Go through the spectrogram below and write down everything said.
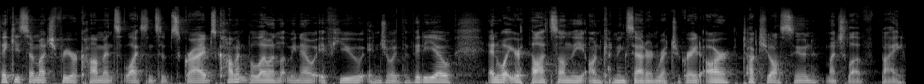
Thank you so much for your comments, likes, and subscribes. Comment below and let me know if you enjoyed the video and what your thoughts on the oncoming Saturn retrograde are. Talk to you all soon. Much love. Bye.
